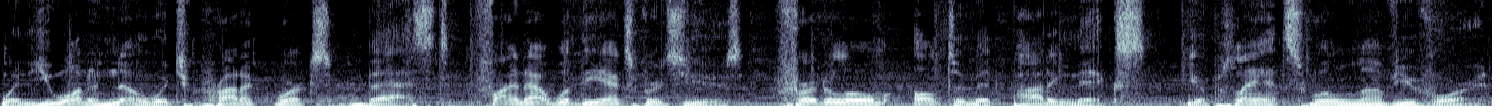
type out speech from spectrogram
When you want to know which product works best, find out what the experts use. Fertilome Ultimate Potting Mix. Your plants will love you for it.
